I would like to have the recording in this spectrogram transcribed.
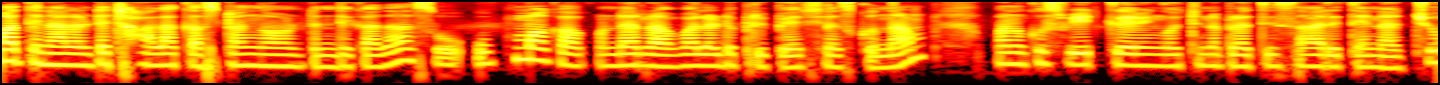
ఉప్మా తినాలంటే చాలా కష్టంగా ఉంటుంది కదా! సో, ఉప్మా కాకుండా రవ్వ లడ్డు ప్రిపేర్ చేసుకుందాం. మనకు స్వీట్ క్రేవింగ్ వచ్చిన ప్రతిసారి తినచ్చు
